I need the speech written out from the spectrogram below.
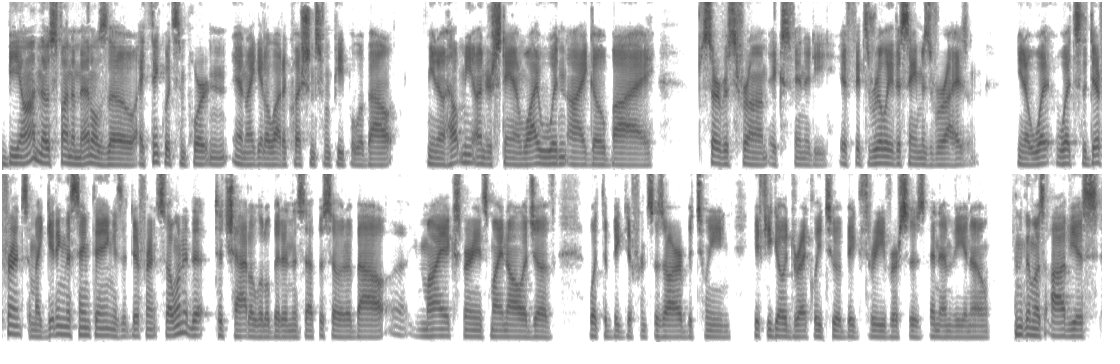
Beyond those fundamentals, though, I think what's important, and I get a lot of questions from people about, you know, help me understand why wouldn't I go buy service from Xfinity if it's really the same as Verizon? you know what what's the difference? Am i getting the same thing? Is it different? So i wanted to, to chat a little bit in this episode about uh, my experience my knowledge of what the big differences are between if you go directly to a big three versus an mvno i think the most obvious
